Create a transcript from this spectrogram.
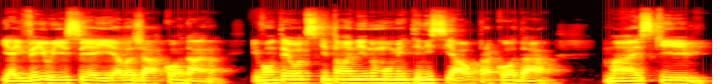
E aí veio isso e aí elas já acordaram. E vão ter outros que estão ali no momento inicial para acordar, mas que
